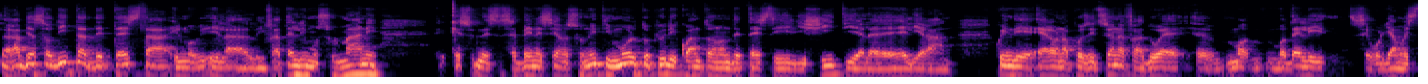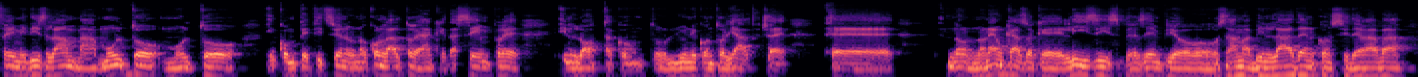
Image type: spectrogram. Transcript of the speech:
l'Arabia Saudita detesta il, il, i fratelli musulmani che sebbene siano sunniti molto più di quanto non detesti gli sciiti e, le, e l'Iran. Quindi era una posizione fra due eh, mo- modelli, se vogliamo, estremi di Islam, ma molto, molto in competizione uno con l'altro e anche da sempre in lotta contro gli uni contro gli altri. Cioè, eh, non, non, è un caso che l'ISIS, per esempio, Osama Bin Laden considerava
